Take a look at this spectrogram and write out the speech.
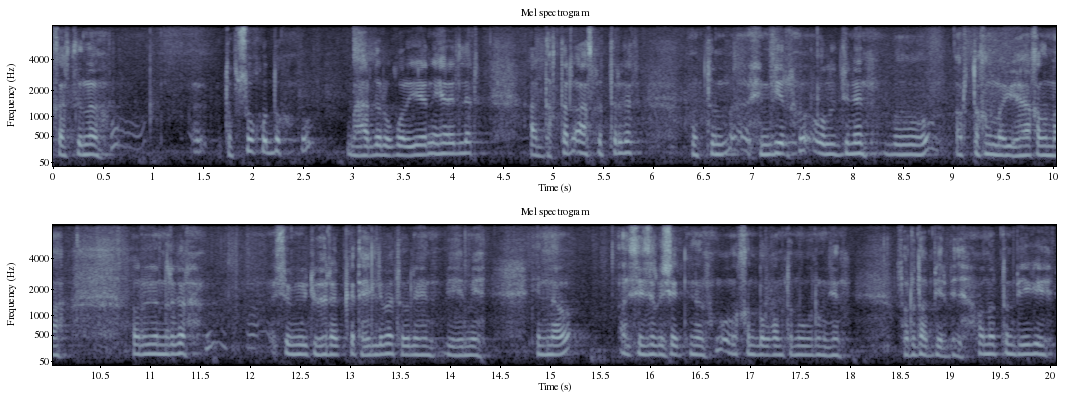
қартына топсу құдық, бағардар оғырыяны herediler, ардақтар аспыттырғар. Онтын химбир олы дүнен бұл ортақылма үйе қалма орыянырғар сөңүй түйірек кәтәйлібет өлігін бейме. Инна сезіргі шетінен ұлықын болғамтын уырың ден сұрдап бербеді. Онытын бейге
